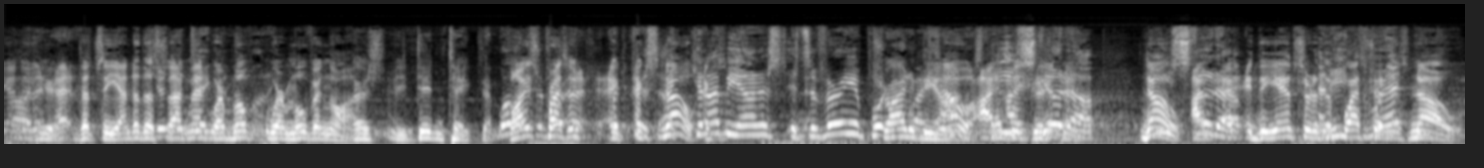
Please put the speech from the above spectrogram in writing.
Uh, That's the end of the Shouldn't segment. We're, taken the mov- we're moving on. He didn't take them. well, Vice it's a very- President- Chris, ex- no, I- can I be honest? It's a very important Try to be honest. No, I- he I- stood I- up. No, I- I- the answer to the question is no.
